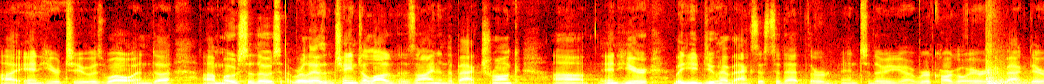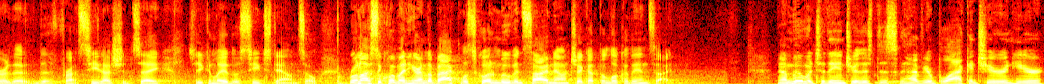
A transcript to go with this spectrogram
uh, in here too as well. And uh, uh, most of those, really hasn't changed a lot of the design in the back trunk uh, in here, but you do have access to that third into the uh, rear cargo area back there, the, the front seat, I should say, so you can lay those seats down. So real nice equipment here in the back. Let's go ahead and move inside now and check out the look of the inside. Now moving to the interior, this does have your black interior in here.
